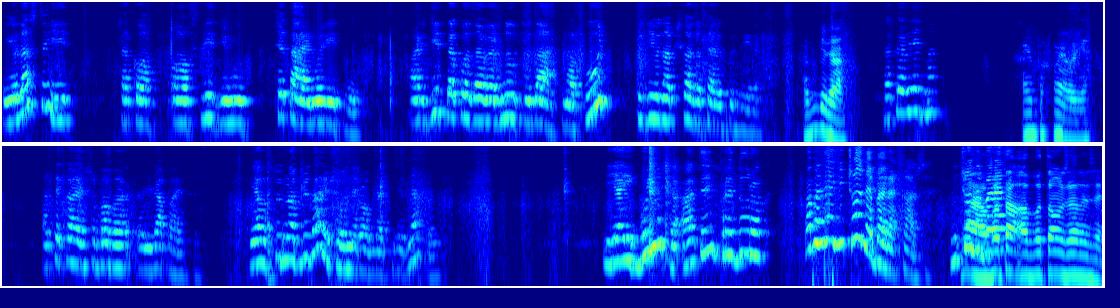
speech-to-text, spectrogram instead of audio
і вона стоїть, тако, о, вслід йому читає молитву. Аж дід тако завернув туди на путь, тоді вона пішла до себе подвір'я. От біда. Така відьма, Хай Бог а ти кажеш, що баба ляпає щось. Я ось тут наблюдаю, що вони роблять, знаєте? І я їх боюся, а ти придурок. А мене нічого не бере, каже. Нічого не бере. або там вже лежить.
